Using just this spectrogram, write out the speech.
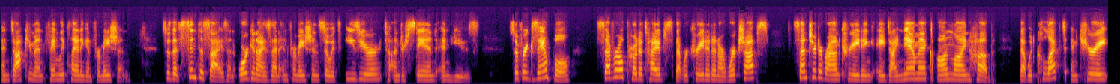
and document family planning information so that synthesize and organize that information so it's easier to understand and use. So for example, several prototypes that were created in our workshops centered around creating a dynamic online hub that would collect and curate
